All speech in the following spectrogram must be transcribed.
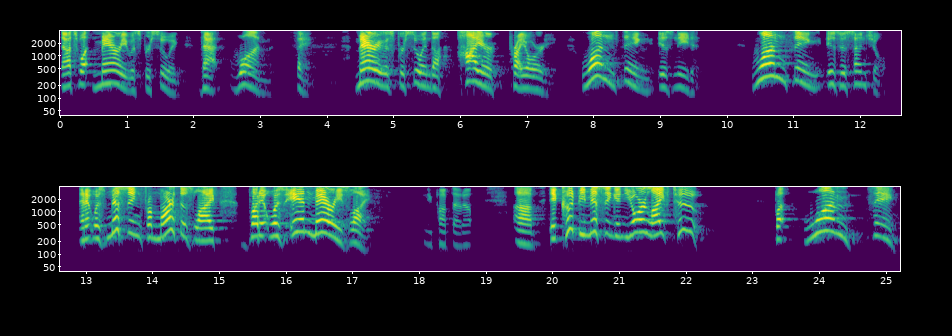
That's what Mary was pursuing, that one thing. Mary was pursuing the higher priority. One thing is needed. One thing is essential. And it was missing from Martha's life, but it was in Mary's life. Can you pop that up? Uh, it could be missing in your life too. One thing.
